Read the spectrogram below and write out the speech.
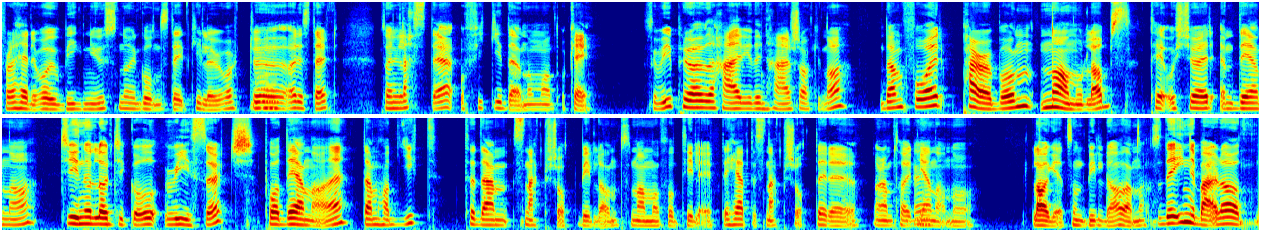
For dette var jo big news når Golden State Killer ble mm. arrestert. Så han leste det og fikk ideen om at OK, skal vi prøve det her i denne saken òg? De får Parabon Nanolabs til å kjøre en DNA genealogical research på DNA-et de hadde gitt til de snapshot-bildene som de har fått tidligere. Det heter snapshot dere, når de tar genene og lager et sånt bilde av dem. Da. Så det innebærer da at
